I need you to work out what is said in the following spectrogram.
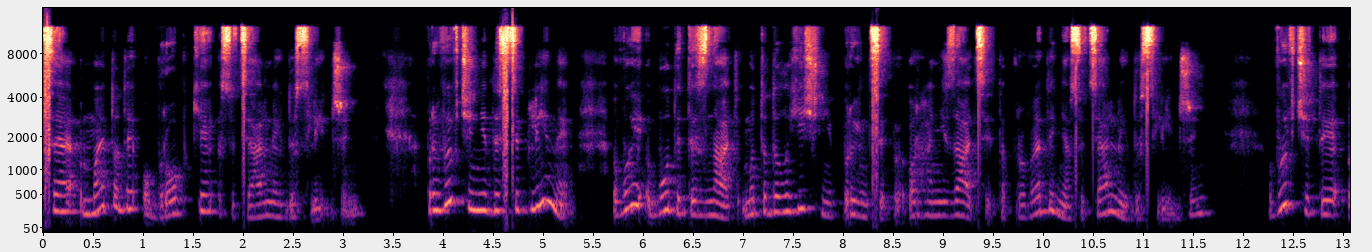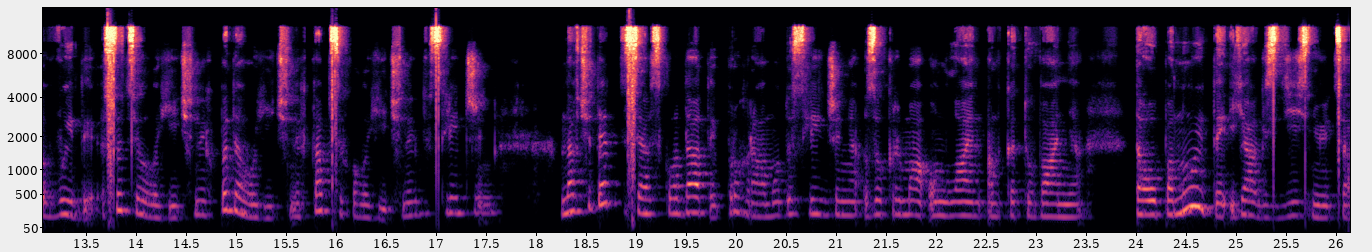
це методи обробки соціальних досліджень. При вивченні дисципліни ви будете знати методологічні принципи організації та проведення соціальних досліджень, вивчити види соціологічних, педагогічних та психологічних досліджень, навчитеся складати програму дослідження, зокрема онлайн-анкетування, та опануєте, як здійснюється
